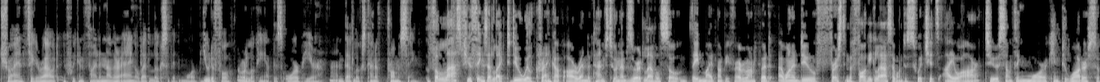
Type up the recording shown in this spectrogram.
try and figure out if we can find another angle that looks a bit more beautiful when we're looking at this orb here, and that looks kind of promising. The last few things I'd like to do will crank up our render times to an absurd level, so they might not be for everyone, but I want to do first in the foggy glass, I want to switch its IOR to something more akin to water, so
